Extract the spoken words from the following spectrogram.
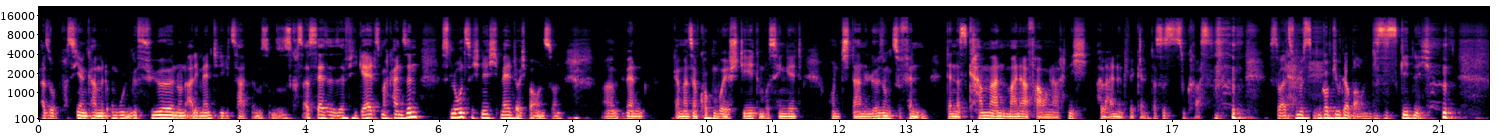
also passieren kann mit unguten Gefühlen und Alimente, die gezahlt werden müssen. Das kostet alles sehr, sehr, sehr viel Geld. Es macht keinen Sinn. Es lohnt sich nicht. Meldet euch bei uns und äh, wir werden gemeinsam gucken, wo ihr steht und wo es hingeht und da eine Lösung zu finden. Denn das kann man meiner Erfahrung nach nicht allein entwickeln. Das ist zu krass. so als müsste ich einen Computer bauen. Das ist, geht nicht.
